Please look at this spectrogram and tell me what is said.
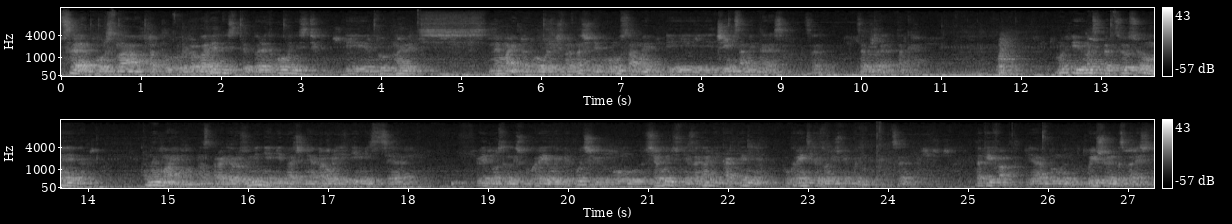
Це курс на таку другорядність, підпорядкованість, і тут навіть немає такого визначного значення, кому саме і чиїм саме інтересам. Це, це вже таке. Ну і внаслідок цього всього ми не маємо насправді розуміння і бачення ролі і місця відносин між Україною і Польщею у сьогоднішній загальній картині української зовнішньої політики. Це такий факт. Я думаю, він безперечний.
